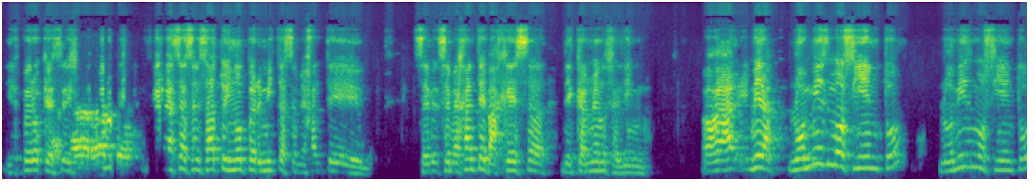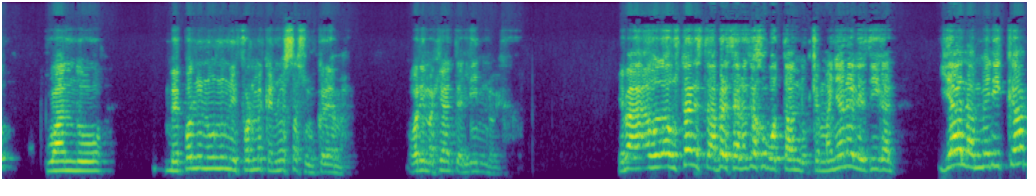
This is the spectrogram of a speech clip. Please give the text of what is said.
Y espero que, espero que sea sensato y no permita semejante, semejante bajeza de cambiarnos el himno. mira, lo mismo siento, lo mismo siento cuando me ponen un uniforme que no es azul crema. Ahora imagínate el himno, hijo. A ustedes, a ver, se los dejo votando, que mañana les digan, ya la América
